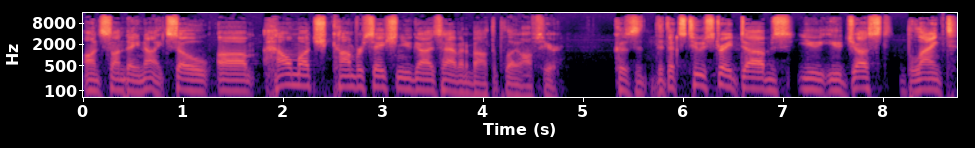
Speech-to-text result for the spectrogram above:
on Sunday night. So, um, how much conversation you guys having about the playoffs here? Because that's two straight dubs. You you just blanked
